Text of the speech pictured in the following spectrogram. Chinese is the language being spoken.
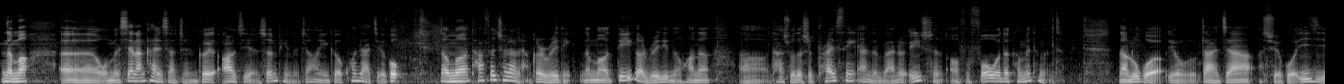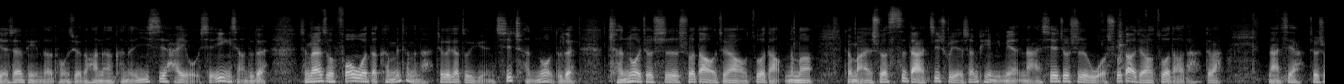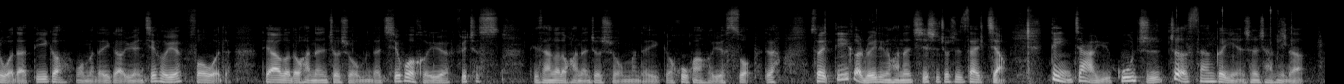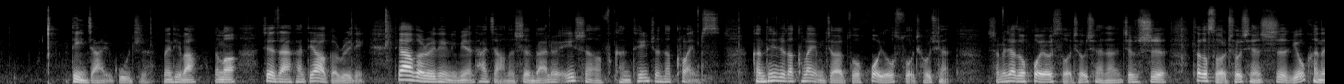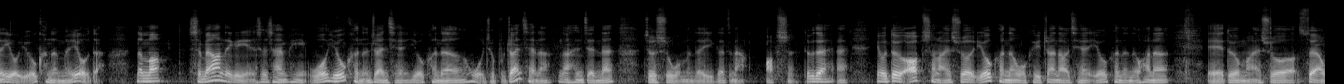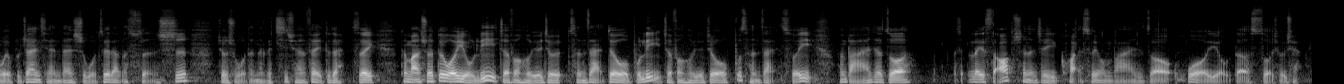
那么，呃，我们先来看一下整个二级衍生品的这样一个框架结构。那么它分成了两个 reading。那么第一个 reading 的话呢，呃，它说的是 pricing and valuation of forward commitment。那如果有大家学过一级衍生品的同学的话呢，可能依稀还有些印象，对不对？什么叫做 forward commitment 呢？这个叫做远期承诺，对不对？承诺就是说到就要做到。那么对马来说，四大基础衍生品里面哪些就是我说到就要做到的，对吧？哪些啊？就是我的第一个，我们的一个远期合约 forward。第二个的话呢，就是我们的期期货合约 futures。第三个的话呢，就是我们的一个互换合约 swap，对吧？所以第一个 reading 的话呢，其实就是在讲定价与估值这三个衍生产品的。定价与估值，没题吧？那么现在再来看第二个 reading，第二个 reading 里面它讲的是 valuation of contingent claims。contingent claim 叫做或有所求权。什么叫做或有所求权呢？就是这个所求权是有可能有，有可能没有的。那么什么样的一个衍生产品，我有可能赚钱，有可能我就不赚钱呢？那很简单，就是我们的一个怎么样 option，对不对？哎，因为对于 option 来说，有可能我可以赚到钱，有可能的话呢，哎，对我们来说，虽然我也不赚钱，但是我最大的损失就是我的那个期权费，对不对？所以对我们说，对我有利这份合约就存在，对我不利这份合约就不存在。所以我们把它叫做类似 option 的这一块，所以我们把它叫做或有的索求权。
